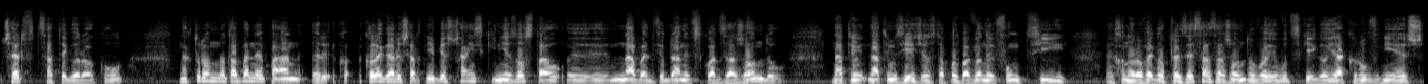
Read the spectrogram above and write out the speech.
czerwca tego roku na którą notabene pan kolega Ryszard Niebieszczański nie został y, nawet wybrany w skład zarządu. Na tym, na tym zjeździe został pozbawiony funkcji y, honorowego prezesa zarządu wojewódzkiego, jak również y,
